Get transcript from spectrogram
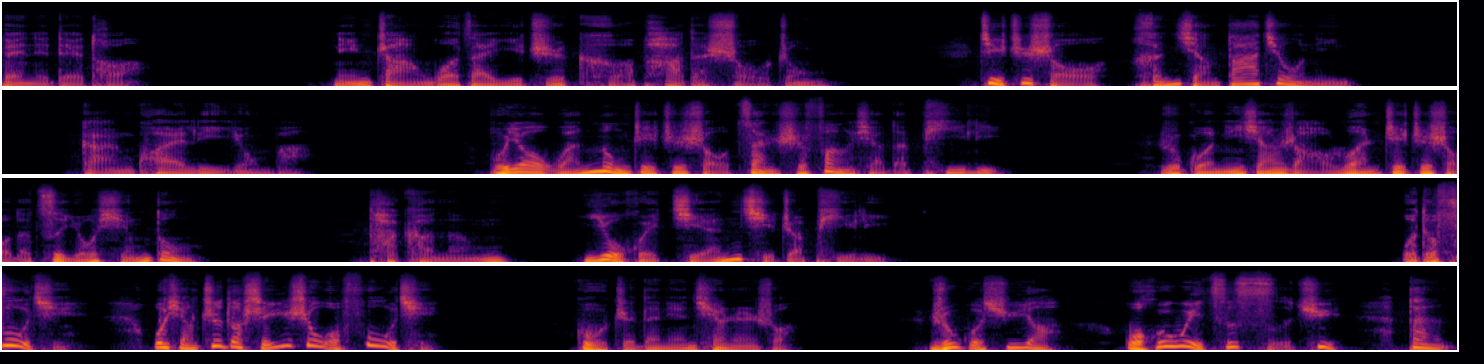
贝内德托，您掌握在一只可怕的手中。这只手很想搭救您，赶快利用吧，不要玩弄这只手暂时放下的霹雳。如果您想扰乱这只手的自由行动，他可能又会捡起这霹雳。我的父亲，我想知道谁是我父亲。固执的年轻人说：“如果需要，我会为此死去，但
